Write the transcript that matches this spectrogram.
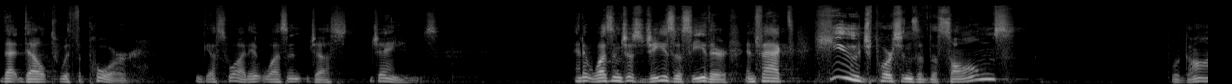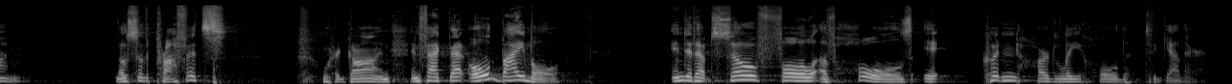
that dealt with the poor. And guess what? It wasn't just James. And it wasn't just Jesus either. In fact, huge portions of the Psalms were gone. Most of the prophets were gone. In fact, that old Bible ended up so full of holes it couldn't hardly hold together.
